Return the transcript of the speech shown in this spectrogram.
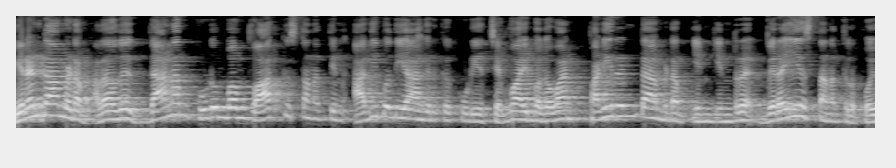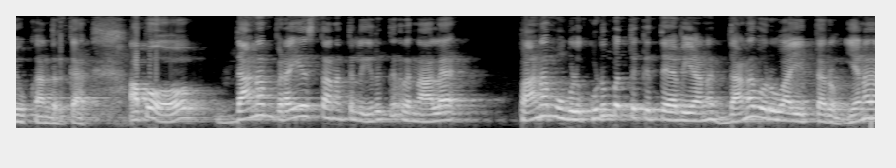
இரண்டாம் இடம் அதாவது தனம் குடும்பம் வாக்குஸ்தனத்தின் அதிபதியாக இருக்கக்கூடிய செவ்வாய் பகவான் பனிரெண்டாம் இடம் என்கின்ற விரயஸ்தானத்தில் போய் உட்கார்ந்துருக்கார். அப்போது தனம் விரயஸ்தானத்தில் இருக்கிறதுனால பணம் உங்களுக்கு குடும்பத்துக்கு தேவையான தன வருவாயை தரும். என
